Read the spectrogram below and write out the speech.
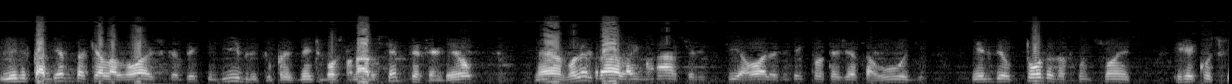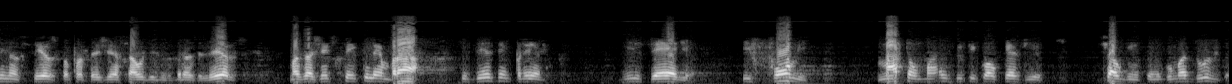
e ele está dentro daquela lógica de equilíbrio que o presidente Bolsonaro sempre defendeu. Né? Vou lembrar, lá em março, ele dizia, olha, a gente tem que proteger a saúde, e ele deu todas as condições e recursos financeiros para proteger a saúde dos brasileiros, mas a gente tem que lembrar que desemprego, miséria e fome matam mais do que qualquer vírus. Se alguém tem alguma dúvida,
